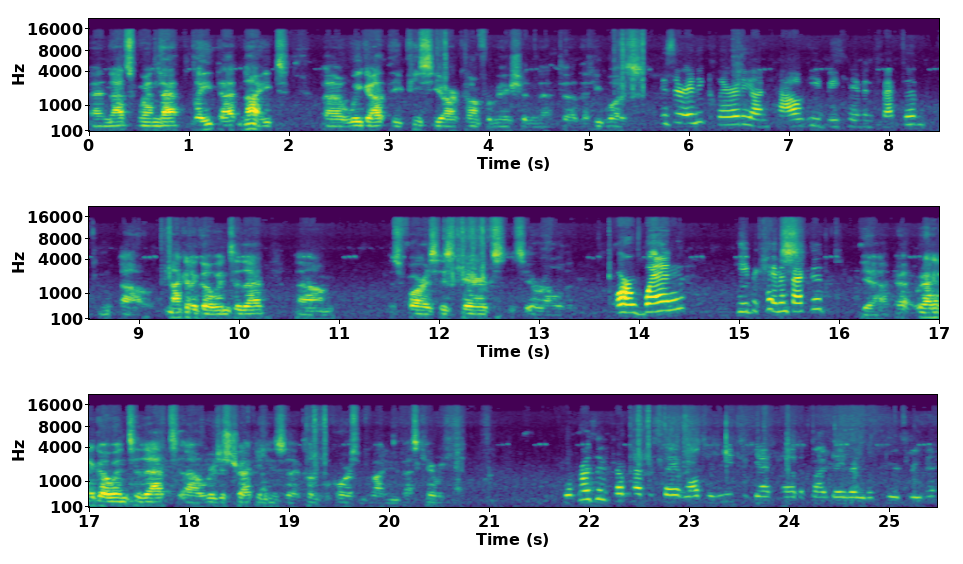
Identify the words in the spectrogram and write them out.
and that's when that late that night. Uh, we got the PCR confirmation that uh, that he was. Is there any clarity on how he became infected? Uh, not going to go into that. Um, as far as his care, it's, it's irrelevant. Or when he became infected? Yeah, uh, we're not going to go into that. Uh, we're just tracking his uh, clinical course and providing the best care we can. Will President Trump have to stay at Walter Reed to get uh, the five-day remdesivir treatment?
